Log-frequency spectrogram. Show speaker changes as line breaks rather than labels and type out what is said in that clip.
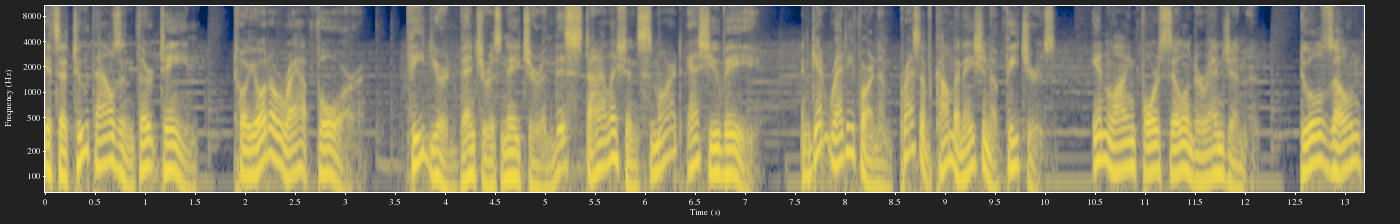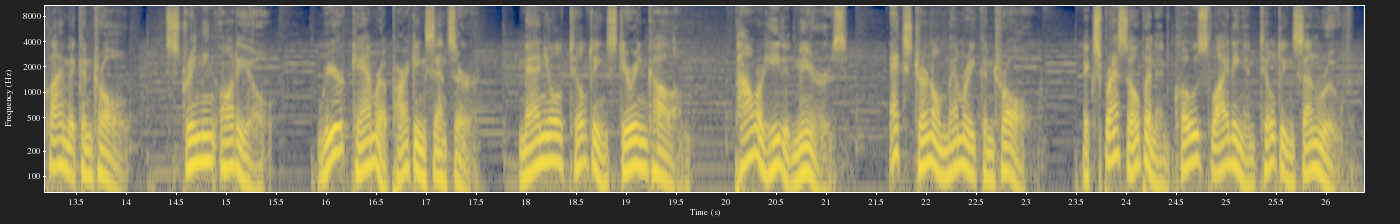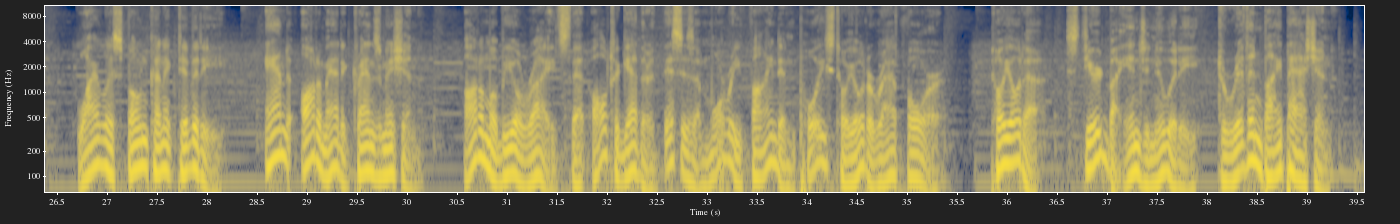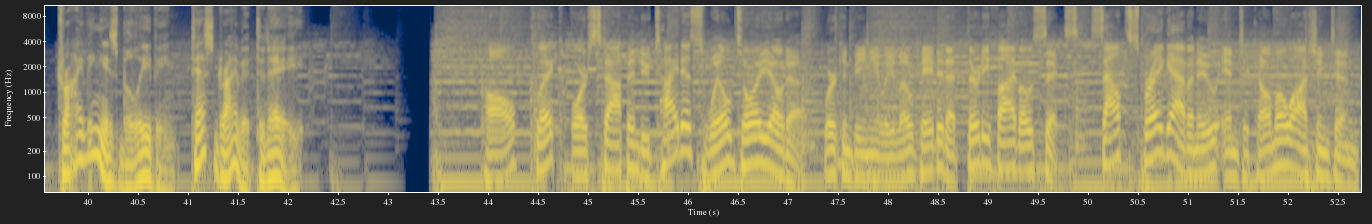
It's a 2013 Toyota RAV4. Feed your adventurous nature in this stylish and smart SUV and get ready for an impressive combination of features. Inline four-cylinder engine, dual zone climate control, streaming audio, rear camera parking sensor, manual tilting steering column, power heated mirrors, external memory control, express open and close sliding and tilting sunroof, wireless phone connectivity, and automatic transmission. Automobile writes that altogether this is a more refined and poised Toyota RAV4. Toyota, steered by ingenuity, driven by passion. Driving is believing. Test drive it today.
Call, click, or stop into Titus Will Toyota. We're conveniently located at 3506 South Sprague Avenue in Tacoma, Washington.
